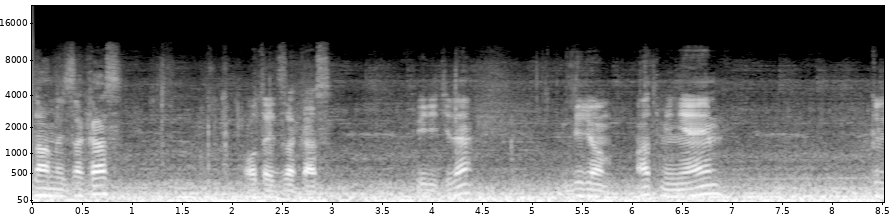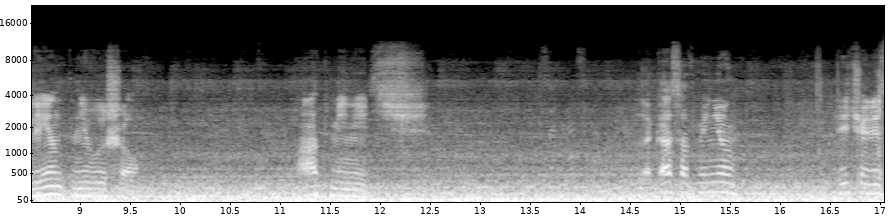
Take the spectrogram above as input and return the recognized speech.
данный заказ. Вот этот заказ. Видите, да? Берем, отменяем. Клиент не вышел. Отменить. Заказ отменен. И через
